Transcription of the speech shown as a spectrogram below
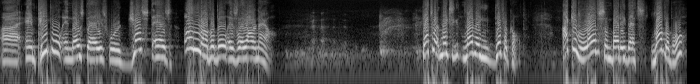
Uh, and people in those days were just as unlovable as they are now. That's what makes loving difficult. I can love somebody that's lovable,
